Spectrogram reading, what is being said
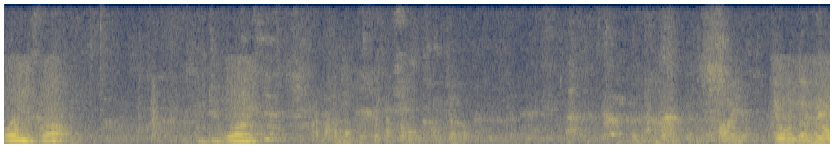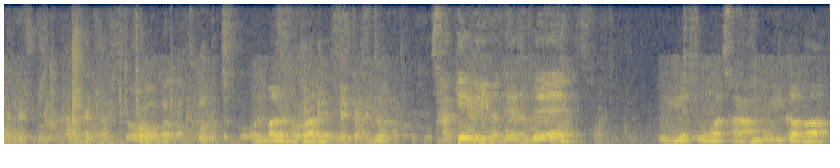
원이 있어. 원. 뭐 얼마나 더 돼. 지금 작게 그리면 되는데 또 이게 또 잘안 보일까봐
